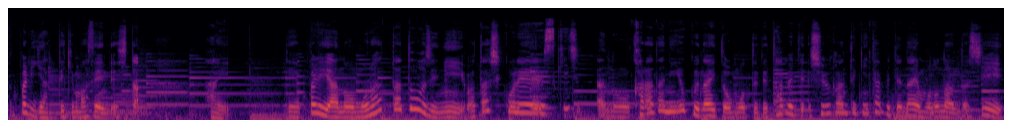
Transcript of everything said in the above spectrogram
やっぱりやってきませんでした。はいでやっぱりあのもらった当時に私これ好きあの体に良くないと思ってて食べて習慣的に食べてないものなんだし、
